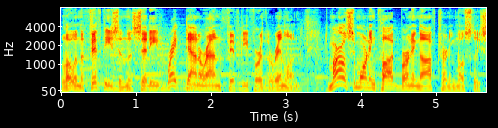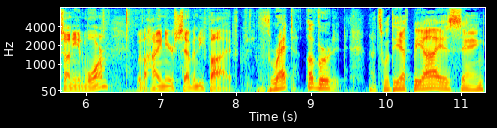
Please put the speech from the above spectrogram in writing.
Low in the 50s in the city, right down around 50 further inland. Tomorrow, some morning fog burning off, turning mostly sunny and warm with a high near 75. Threat averted. That's what the FBI is saying.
